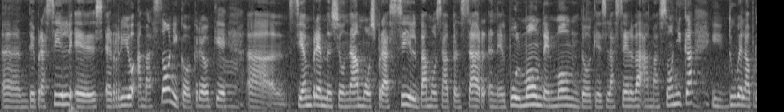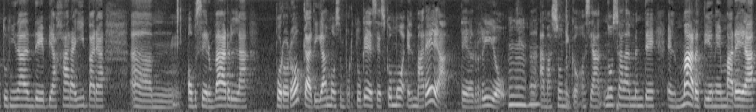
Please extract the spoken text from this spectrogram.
eh, de Brasil es el río Amazónico. Creo que ah, siempre mencionamos Brasil, vamos a pensar en el pulmón del mundo, que es la selva amazónica, y tuve la oportunidad de viajar allí para am, observar la pororoca, digamos en portugués, es como el marea del río eh, amazónico. O sea, no solamente el mar tiene marea,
